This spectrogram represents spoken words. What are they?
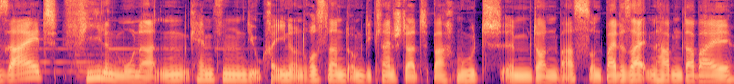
Seit vielen Monaten kämpfen die Ukraine und Russland um die Kleinstadt Bachmut im Donbass und beide Seiten haben dabei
